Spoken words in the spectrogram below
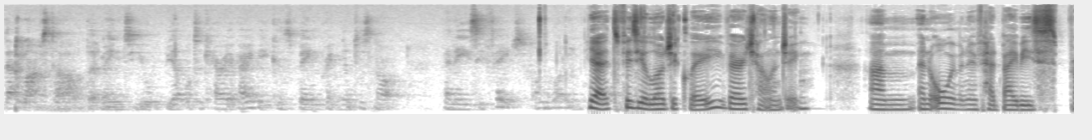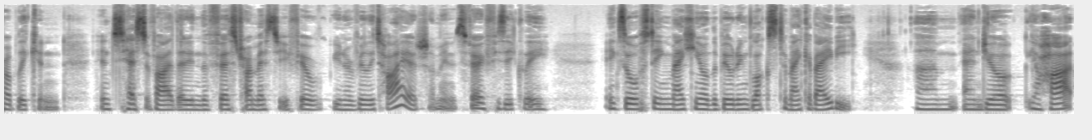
that lifestyle that means you'll be able to carry a baby because being pregnant is not an easy feat on the body. Yeah, it's physiologically very challenging. Um, and all women who've had babies probably can, can testify that in the first trimester you feel, you know, really tired. I mean, it's very physically exhausting making all the building blocks to make a baby. Um, and your, your heart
